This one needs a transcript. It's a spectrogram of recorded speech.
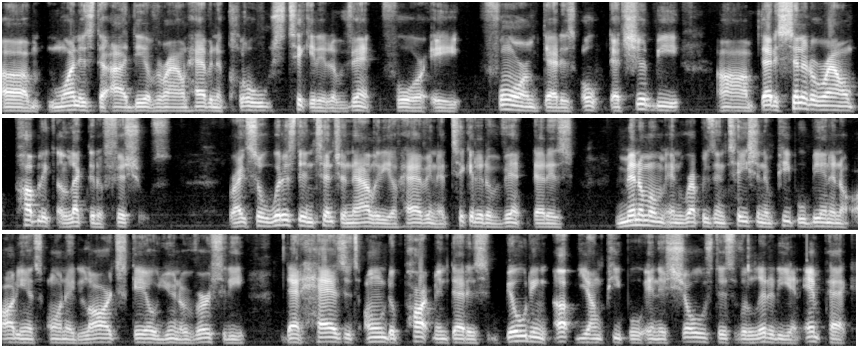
Um, one is the idea of around having a closed ticketed event for a forum that is that should be um, that is centered around public elected officials, right? So, what is the intentionality of having a ticketed event that is minimum in representation and people being in the audience on a large scale university that has its own department that is building up young people and it shows this validity and impact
